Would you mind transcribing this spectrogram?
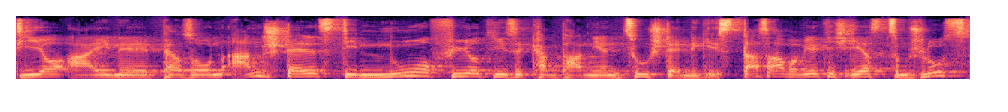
dir eine Person anstellst, die nur für diese Kampagnen zuständig ist. Das aber wirklich erst zum Schluss,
